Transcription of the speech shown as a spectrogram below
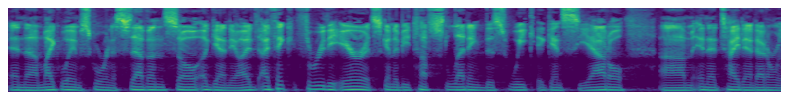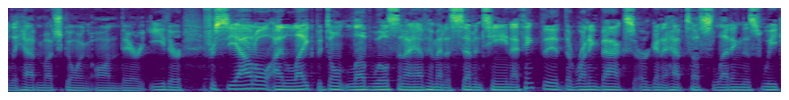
and uh, Mike Williams scoring a 7. So again, you know, I, I think through the air it's going to be tough sledding this week against Seattle. Um, and at tight end, I don't really have much going on there either. For Seattle, I like but don't love Wilson. I have him at a 17. I think the the running backs are going to have tough sledding this week.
